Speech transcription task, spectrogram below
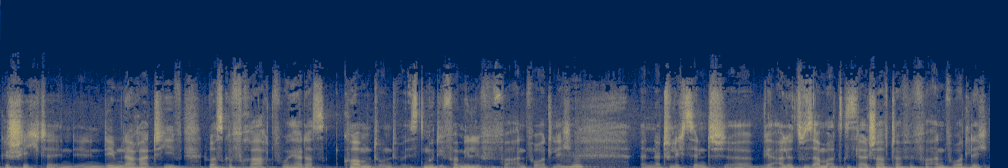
Geschichte, in, in dem Narrativ. Du hast gefragt, woher das kommt und ist nur die Familie für verantwortlich. Mhm. Natürlich sind äh, wir alle zusammen als Gesellschaft dafür verantwortlich.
